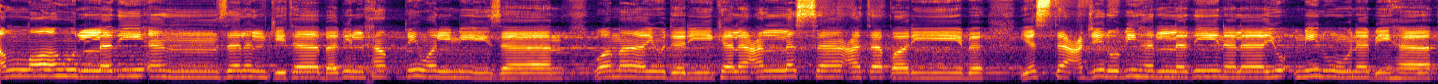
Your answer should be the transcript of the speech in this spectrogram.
الله الذي أنزل الكتاب بالحق والميزان وما يدريك لعل الساعة قريب. يستعجل بها الذين لا يؤمنون بها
